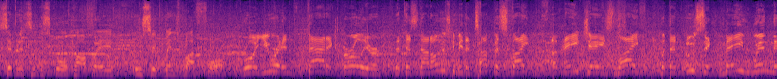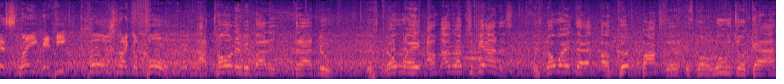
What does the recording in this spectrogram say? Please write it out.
similar to the scorecard where Usyk wins by four. Roy, you were emphatic earlier that this not only is going to be the toughest fight of AJ's life, but that Usyk may win this late, and he closed like a bull. I told everybody that I knew. There's no way, I'm, I'm, to be honest, there's no way that a good boxer is going to lose to a guy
